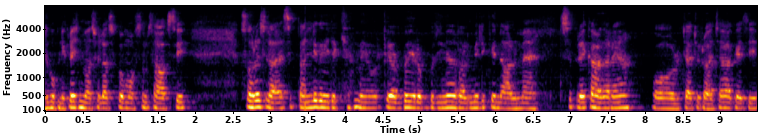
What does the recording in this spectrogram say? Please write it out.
धूप निकले माशा सुबह मौसम साफ़ से। सोलह चलाया से, पानी लगाई रखिया मैं और फिर अब्बा रब्बू जी ने रल मिल के नाल मैं स्प्रे करता रहा और चाचू राजा आ गए थे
